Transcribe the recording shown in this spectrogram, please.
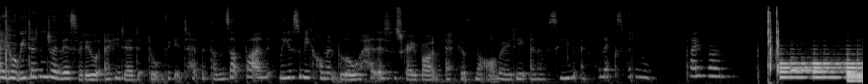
I hope you did enjoy this video. If you did, don't forget to hit the thumbs up button, leave us a wee comment below, hit the subscribe button if you've not already, and I'll see you in my next video. Bye everyone!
